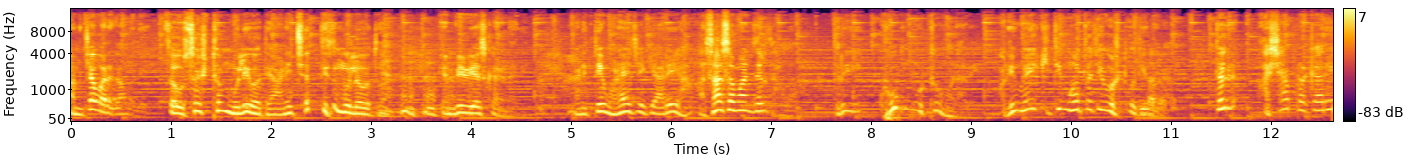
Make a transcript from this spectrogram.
आमच्या वर्गामध्ये चौसष्ट मुली होत्या आणि छत्तीस मुलं होतो. एम बी बी एस करणारी. आणि ते म्हणायचे की अरे असा समाज जर झाला तरी खूप मोठं होणार आहे. आणि मग किती महत्त्वाची गोष्ट होती बघा. तर अशा प्रकारे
